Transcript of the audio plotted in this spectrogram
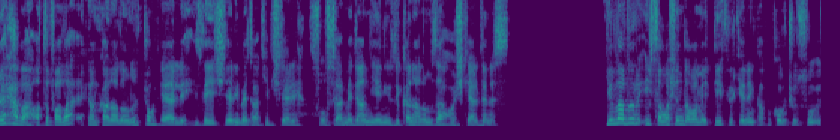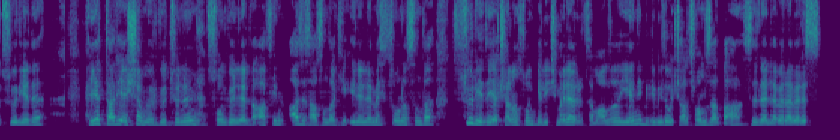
Merhaba Atıfala Ekran kanalının çok değerli izleyicileri ve takipçileri. Sosyal medyanın yeni yüzü kanalımıza hoş geldiniz. Yıllardır iç savaşın devam ettiği Türkiye'nin kapı komşusu Suriye'de Heyet Tahrir Eşşam Örgütü'nün son günlerde Afrin Aziz altındaki ilerlemesi sonrasında Suriye'de yaşanan son gelişmeler temalı yeni bir video çalışmamızla daha sizlerle beraberiz.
